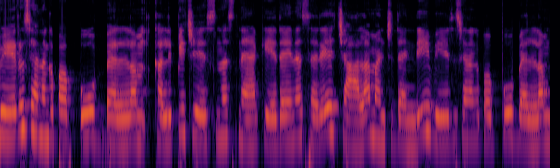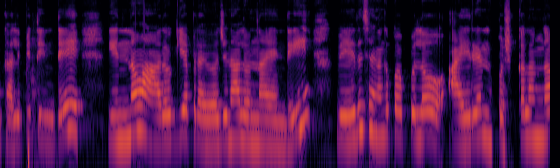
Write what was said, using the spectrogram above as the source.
వేరుశనగపప్పు బెల్లం కలిపి చేసిన స్నాక్ ఏదైనా సరే చాలా మంచిదండి. వేరుశనగపప్పు బెల్లం కలిపి తింటే ఎన్నో ఆరోగ్య ప్రయోజనాలు ఉన్నాయండి వేరుశనగపప్పులో ఐరన్ పుష్కలంగా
